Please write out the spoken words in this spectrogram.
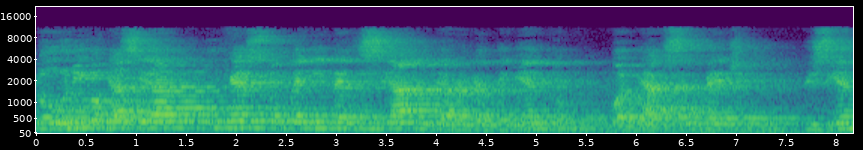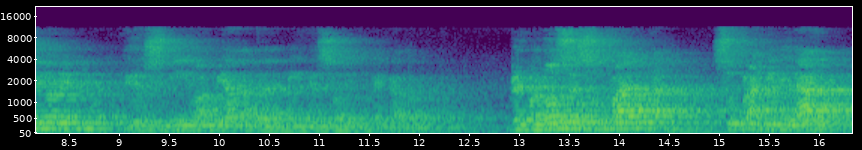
Lo único que hacía era un gesto penitencial de arrepentimiento, golpearse el pecho, diciéndole, Dios mío, apiádate de mí que soy un pecador. Reconoce su falta, su fragilidad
